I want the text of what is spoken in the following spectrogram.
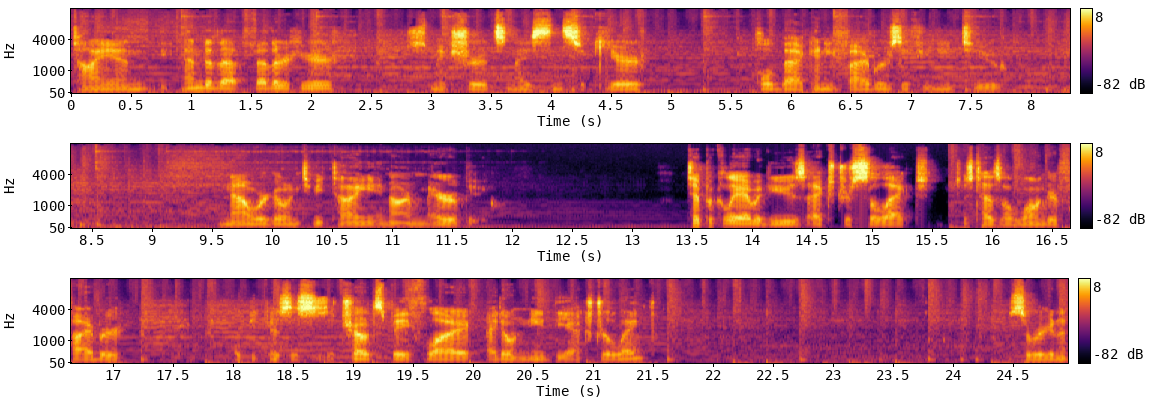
Tie in the end of that feather here, just make sure it's nice and secure. Pull back any fibers if you need to. Now we're going to be tying in our marabou. Typically I would use Extra Select, just has a longer fiber, but because this is a trout spey fly, I don't need the extra length. So we're going to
